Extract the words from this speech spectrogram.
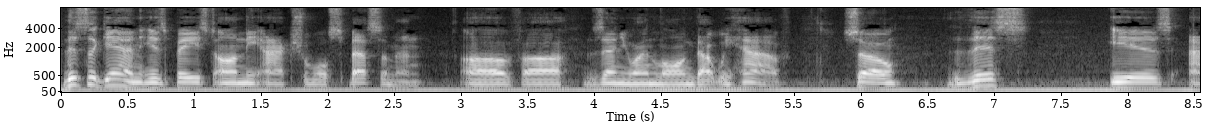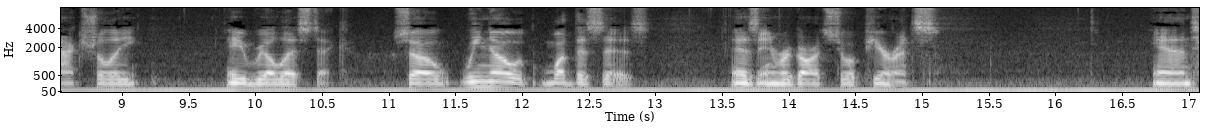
this again is based on the actual specimen of uh, Yuanlong that we have. So this is actually a realistic. So we know what this is, as in regards to appearance. And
